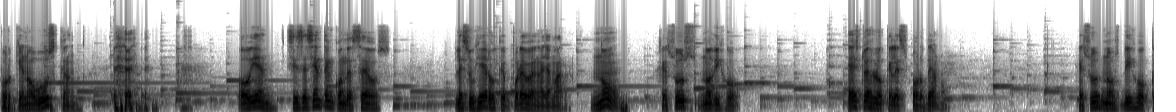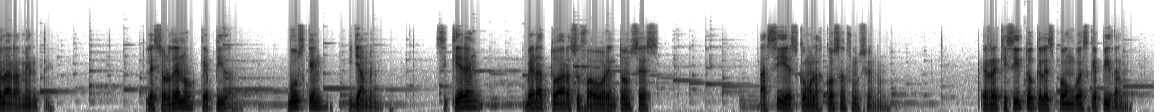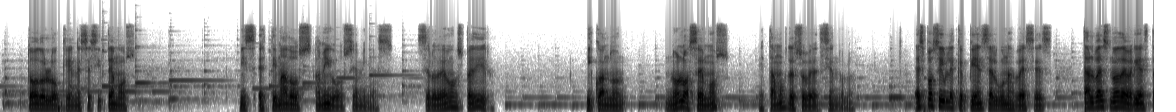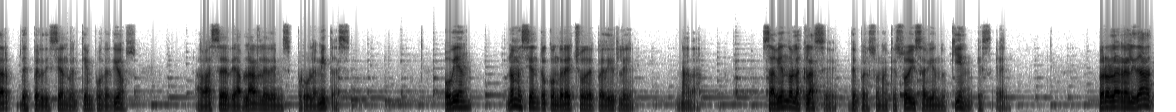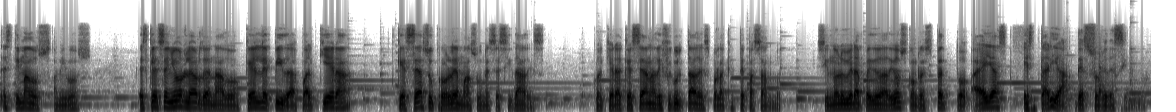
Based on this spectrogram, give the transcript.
porque no buscan. o bien, si se sienten con deseos, les sugiero que prueben a llamar. No, Jesús no dijo, esto es lo que les ordeno. Jesús nos dijo claramente, les ordeno que pidan, busquen y llamen. Si quieren ver actuar a su favor, entonces así es como las cosas funcionan. El requisito que les pongo es que pidan todo lo que necesitemos, mis estimados amigos y amigas. Se lo debemos pedir. Y cuando no lo hacemos, estamos desobedeciéndolo. Es posible que piense algunas veces, tal vez no debería estar desperdiciando el tiempo de Dios a base de hablarle de mis problemitas. O bien, no me siento con derecho de pedirle nada, sabiendo la clase de persona que soy y sabiendo quién es Él. Pero la realidad, estimados amigos, es que el Señor le ha ordenado que Él le pida cualquiera que sea su problema, sus necesidades, cualquiera que sean las dificultades por las que esté pasando. Si no le hubiera pedido a Dios con respecto a ellas, estaría desobedeciendo.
